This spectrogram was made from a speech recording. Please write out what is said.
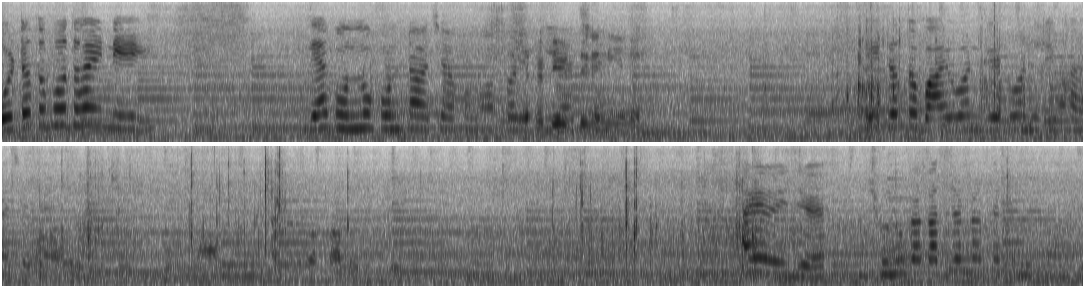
ওইটা তো বোধ হয় নেই। দেখ অন্য কোনটা আছে এখন অফারে এটা কি ডেট আছে? দেখে নিয়ে না। এটা তো বাই ওয়ান গেট ওয়ান লেখা আছে আরে ওই যে ঝুনু কাকার জন্য একটা নিতে হবে।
